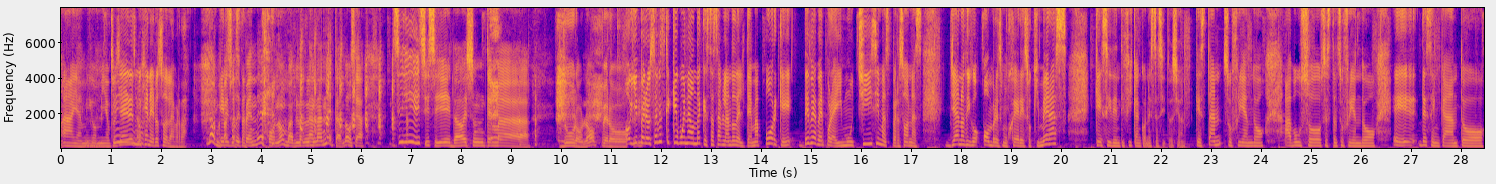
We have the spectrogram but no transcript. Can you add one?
Ay, amigo mío, pues Sí, ya eres muy generoso, la verdad. No, me Eres paso de bastante. pendejo, ¿no? La, la- la neta, ¿no? O sea, sí, sí, sí, no, es un tema duro, ¿no? Pero... Oye, pero ¿sabes qué? Qué buena onda que estás hablando del tema porque debe haber por ahí muchísimas personas, ya no digo hombres, mujeres o quimeras, que se identifican con esta situación, que están sufriendo abusos, están sufriendo eh, desencanto,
